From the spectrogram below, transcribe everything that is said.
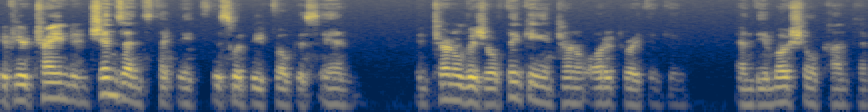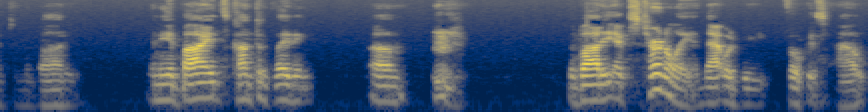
If you're trained in Shinzen's techniques, this would be focus in internal visual thinking, internal auditory thinking, and the emotional content in the body and he abides contemplating um, the body externally, and that would be focus out,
